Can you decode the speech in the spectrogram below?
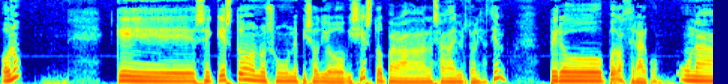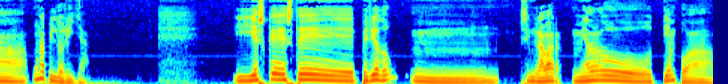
O no. Que sé que esto no es un episodio bisiesto para la saga de virtualización, pero puedo hacer algo, una, una pildorilla. Y es que este periodo, mm, sin grabar, me ha dado tiempo a,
